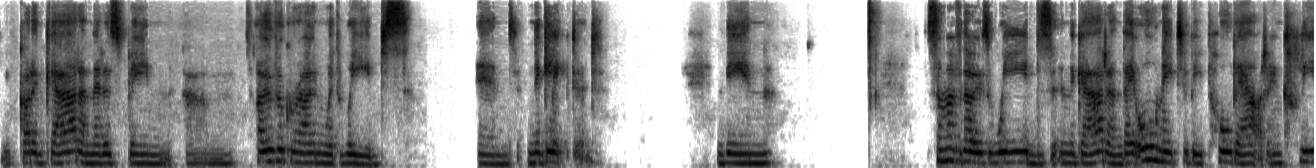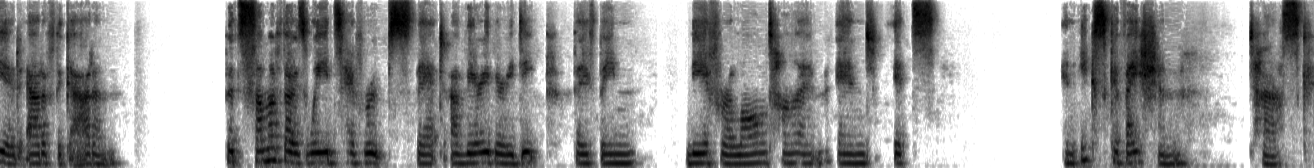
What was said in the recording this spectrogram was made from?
you've got a garden that has been um, overgrown with weeds and neglected, then some of those weeds in the garden they all need to be pulled out and cleared out of the garden but some of those weeds have roots that are very, very deep. They've been there for a long time, and it's an excavation task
